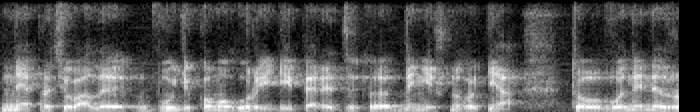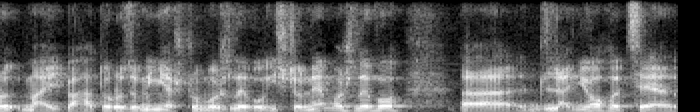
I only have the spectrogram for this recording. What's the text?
не працювали в будь-якому уряді перед е, нинішнього дня. То вони не мають багато розуміння, що можливо і що неможливо. Е, Для нього це е,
